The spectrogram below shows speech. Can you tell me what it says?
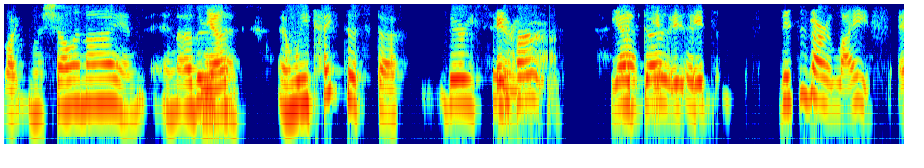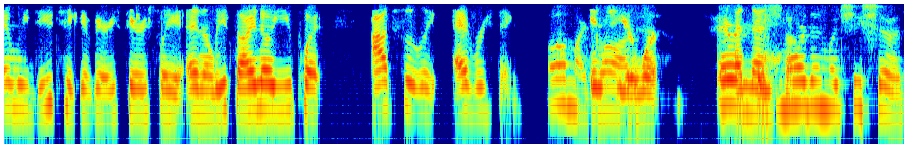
like Michelle and I and and others, Yeah. and and we take this stuff very It seriously. hurts. Yeah, It does- it- it- it- it's this is our life, and we do take it very seriously. And Elisa, I know you put absolutely everything Oh my into God, your work. Erik and then does more than what she should.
